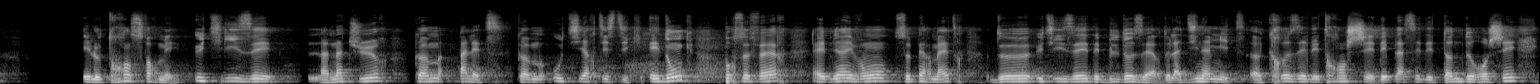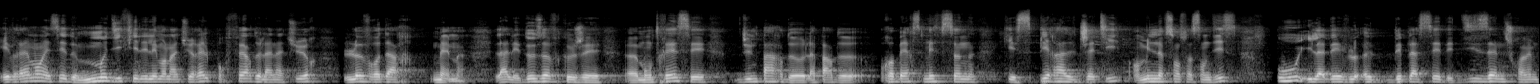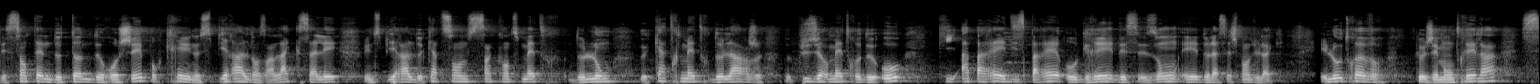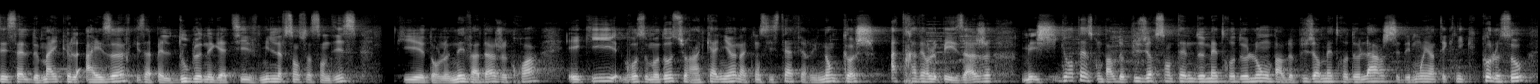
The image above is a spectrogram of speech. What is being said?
et le transformer, utiliser la nature comme palette, comme outil artistique. Et donc, pour ce faire, eh bien, ils vont se permettre de utiliser des bulldozers, de la dynamite, euh, creuser des tranchées, déplacer des tonnes de rochers et vraiment essayer de modifier l'élément naturel pour faire de la nature l'œuvre d'art même. Là, les deux œuvres que j'ai euh, montrées, c'est d'une part la part de Robert Smithson, qui est Spiral Jetty en 1970, où il a euh, déplacé des dizaines, je crois même des centaines de tonnes de rochers pour créer une spirale dans un lac salé une spirale de 450 mètres de long, de 4 mètres de large, de plusieurs mètres de haut, qui apparaît et disparaît au gré des saisons et de l'assèchement du lac. Et l'autre œuvre que j'ai montrée là, c'est celle de Michael Heiser, qui s'appelle Double Négative 1970, qui est dans le Nevada, je crois, et qui, grosso modo, sur un canyon, a consisté à faire une encoche à travers le paysage, mais gigantesque. On parle de plusieurs centaines de mètres de long, on parle de plusieurs mètres de large, c'est des moyens techniques colossaux.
